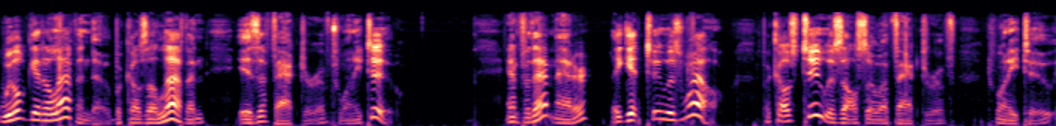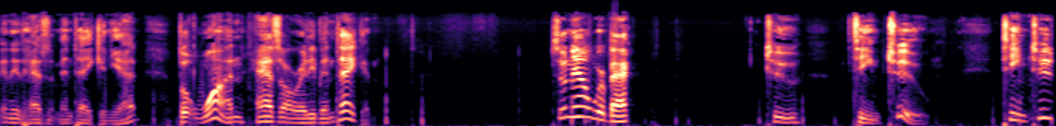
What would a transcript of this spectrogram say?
will get 11, though, because 11 is a factor of 22. And for that matter, they get 2 as well, because 2 is also a factor of 22, and it hasn't been taken yet, but 1 has already been taken. So now we're back to Team 2. Team 2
